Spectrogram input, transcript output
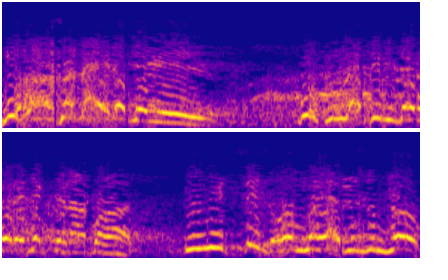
muhafaza edeceğiz. Bu kuvveti bize verecek Cenab-ı Hak. Ümitsiz olmaya lüzum yok.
